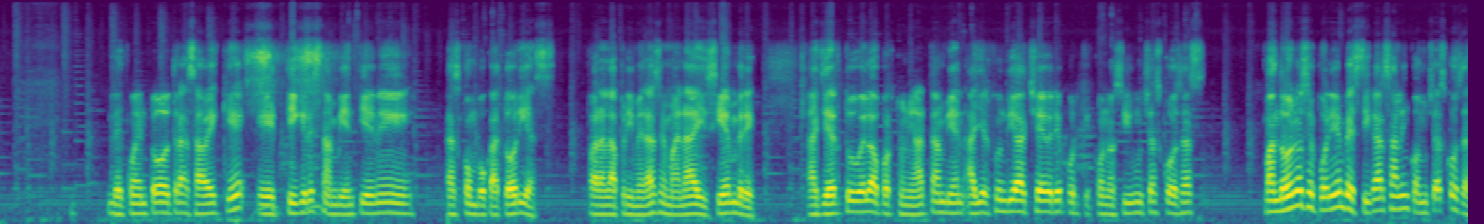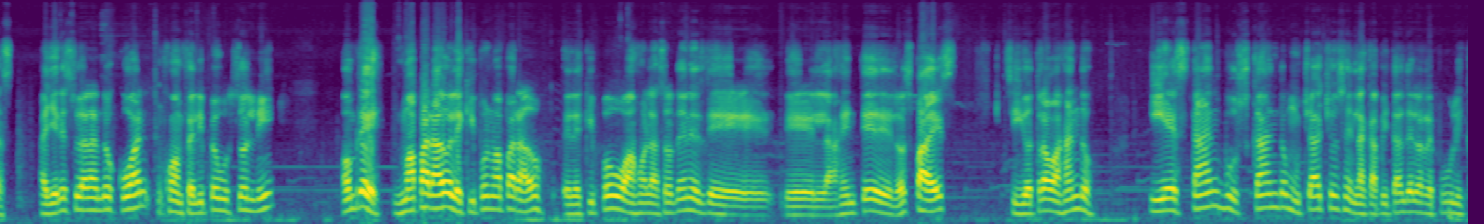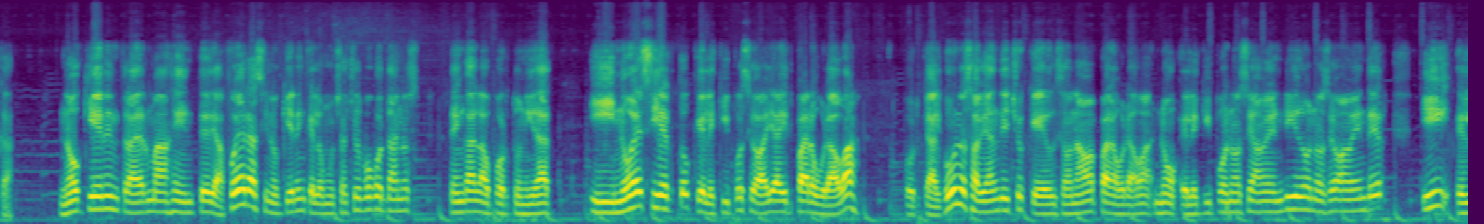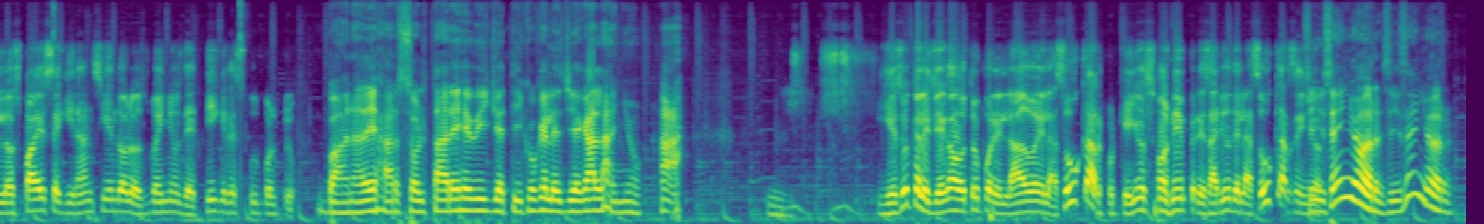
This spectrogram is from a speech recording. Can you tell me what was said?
Le cuento otra, ¿sabe qué? Eh, Tigres también tiene las convocatorias para la primera semana de diciembre. Ayer tuve la oportunidad también, ayer fue un día chévere porque conocí muchas cosas. Cuando uno se pone a investigar salen con muchas cosas. Ayer estuve hablando con Juan Felipe Bustos Lee. Hombre, no ha parado, el equipo no ha parado. El equipo bajo las órdenes de, de la gente de los PAES siguió trabajando. Y están buscando muchachos en la capital de la República. No quieren traer más gente de afuera, sino quieren que los muchachos bogotanos tengan la oportunidad. Y no es cierto que el equipo se vaya a ir para Urabá, porque algunos habían dicho que sonaba para Urabá. No, el equipo no se ha vendido, no se va a vender y eh, los padres seguirán siendo los dueños de Tigres Fútbol Club. Van a dejar soltar ese billetico que les llega al año. ¡Ja! Y eso que les llega a otro por el lado del azúcar, porque ellos son empresarios del azúcar, señor. Sí, señor, sí, señor.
